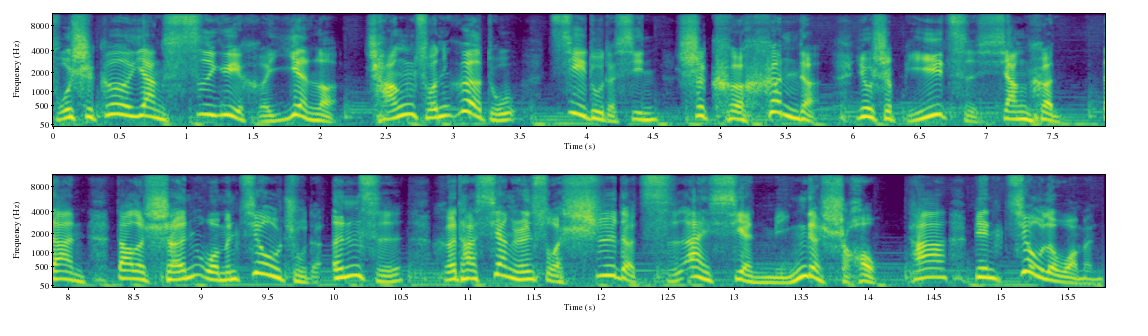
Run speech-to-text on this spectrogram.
服侍各样私欲和厌乐，常存恶毒、嫉妒的心，是可恨的，又是彼此相恨。但到了神我们救主的恩慈和他向人所施的慈爱显明的时候，他便救了我们。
